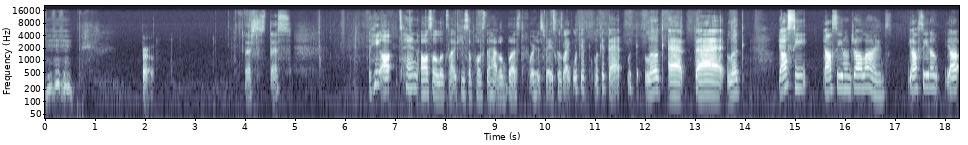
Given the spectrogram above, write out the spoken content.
Bro. That's that's he uh, 10 also looks like he's supposed to have a bust for his face cuz like look at look at that. Look look at that. Look y'all see y'all see them jaw lines. Y'all see them y'all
